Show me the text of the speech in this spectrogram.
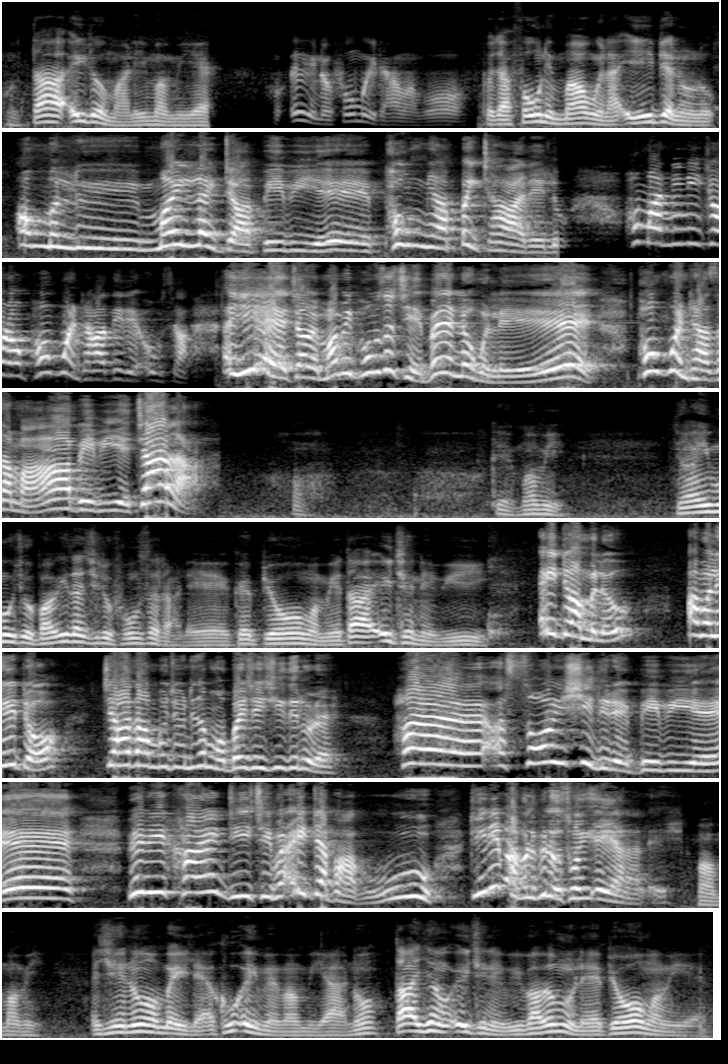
ဟိုတာအိတ်တော့မှလေးမမီရဲ့ဟိုအေးတော့ဖုန်းမိတ်ထားမှာပေါ့ဘာကြဖုန်းနေမှားဝင်လာအေးပြက်လုံးလို့အမလီမိုက်လိုက်တာဘေဘီရဲ့ဖုန်းများပိတ်ထားရတယ်လို့ဟိုမှာနီနီကျော်တော့ဖုန်းဖွင့်ထားသေးတဲ့ဥစ္စာအရေးအဲအကြောင်းလေမမီဖုန်းဆက်ချင်ဘယ်နဲ့လုပ်မလဲဖုန်းဖွင့်ထားစမ်းပါဘေဘီရဲ့ကြားလားကဲမမီညာကြီးမို့ချိုဘာကိစ္စရှိလို့ဖုန်းဆက်တာလဲကဲပြောမမီတာအိတ်ချင်နေပြီအဲ့တော့မလို့အမလေးတော့ကြားသားမှုကြုံနေစမောပဲချင်းရှိသေးလို့လေ ဟဲအစိုးရရှိသေးတယ်ဘေဘီရဲ့ဘေဘီခိုင်းဒီအချိန်မှာအိတ်တက်ပါဘူးဒီနေ့မှဘယ်လိုဖြစ်လို့အစိုးရအိတ်ရတာလဲမမမီအရင်တော့မိတ်လဲအခုအိတ်မယ်မမီကနော်တာအရင်အိတ်ချင်နေပြီဘာပြောမလို့လဲပြောမမီရဲ့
